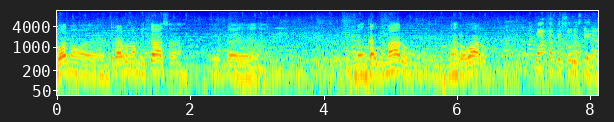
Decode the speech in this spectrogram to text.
Bueno, eh, entraron a mi casa y me, me encañonaron y me robaron. ¿Cuántas personas eran?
